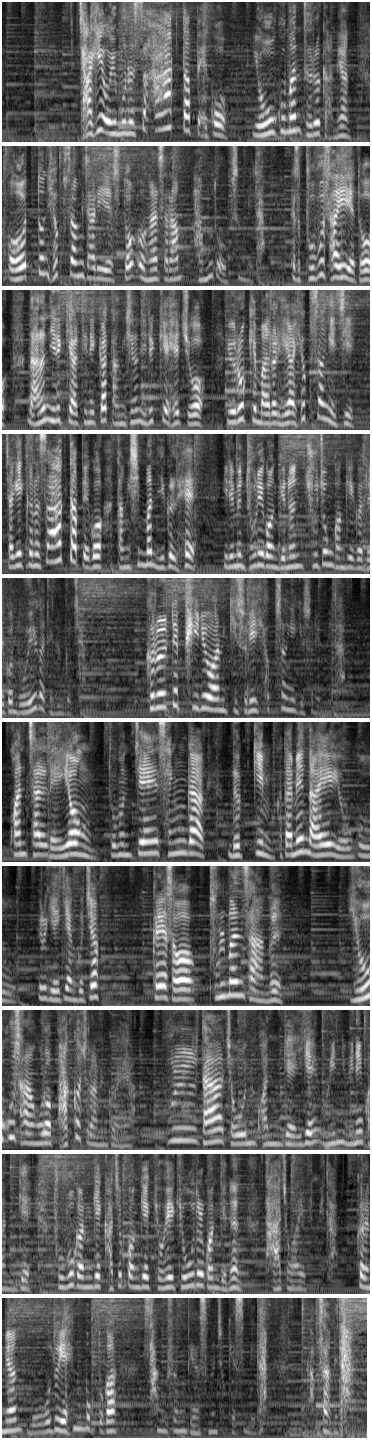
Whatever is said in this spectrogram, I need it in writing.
자기 의무는 싹 다 빼고 요구만 들어가면 어떤 협상 자리에서도 응할 사람 아무도 없습니다. 그래서 부부 사이에도 나는 이렇게 할 테니까 당신은 이렇게 해줘. 이렇게 말을 해야 협상이지. 자기 거는 싹 다 빼고 당신만 이걸 해. 이러면 둘의 관계는 주종 관계가 되고 노예가 되는 거죠. 그럴 때 필요한 기술이 협상의 기술입니다. 관찰 내용, 두 번째 생각, 느낌, 그 다음에 나의 요구 이렇게 얘기한 거죠. 그래서 불만 사항을 요구 사항으로 바꿔주라는 거예요. 둘 다 좋은 관계, 이게 윈윈의 관계, 부부 관계, 가족 관계, 교회 교우들 관계는 다 좋아야 됩니다. 그러면 모두의 행복도가 상승되었으면 좋겠습니다. 감사합니다.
